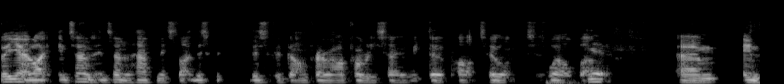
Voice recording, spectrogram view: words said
but yeah like in terms in terms of happiness like this could this could go on forever i'll probably say we do a part two on this as well but Yeah. um in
